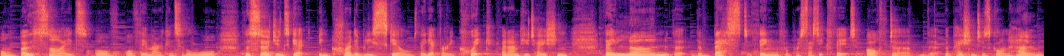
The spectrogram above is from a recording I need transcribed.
on both sides of, of the American Civil War, the surgeons get incredibly skilled. They get very quick at amputation. They learn that the best thing for prosthetic fit after the, the patient has gone home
